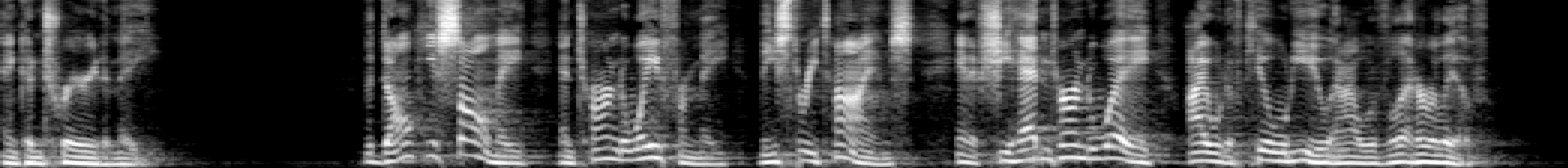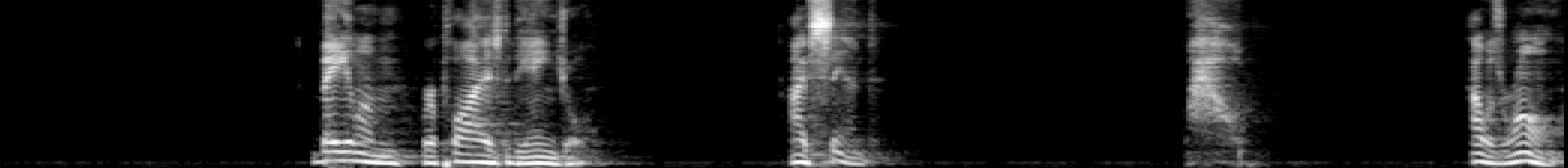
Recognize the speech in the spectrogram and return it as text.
and contrary to me. The donkey saw me and turned away from me these three times, and if she hadn't turned away, I would have killed you and I would have let her live. Balaam replies to the angel, I've sinned. Wow. I was wrong.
